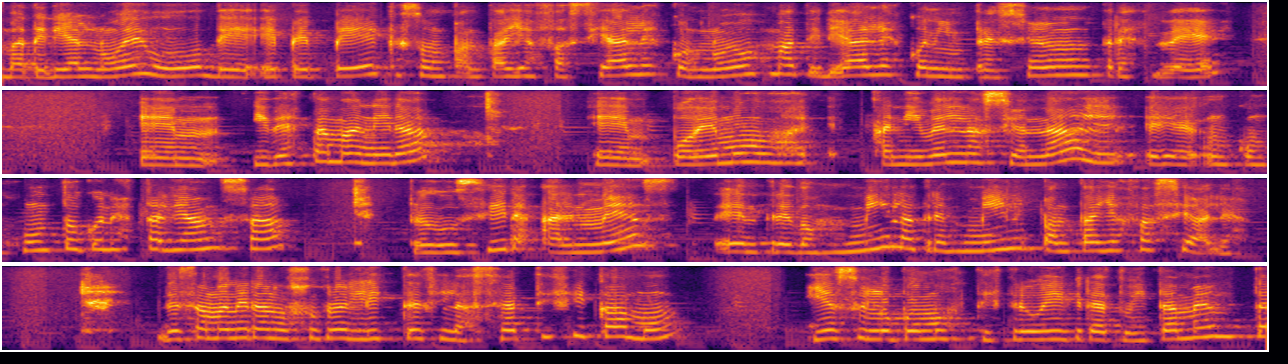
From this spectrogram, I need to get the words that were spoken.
material nuevo de EPP, que son pantallas faciales con nuevos materiales con impresión 3D. Em, y de esta manera em, podemos a nivel nacional, eh, en conjunto con esta alianza, producir al mes entre 2.000 a 3.000 pantallas faciales. De esa manera nosotros el ICTEX las certificamos y eso lo podemos distribuir gratuitamente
